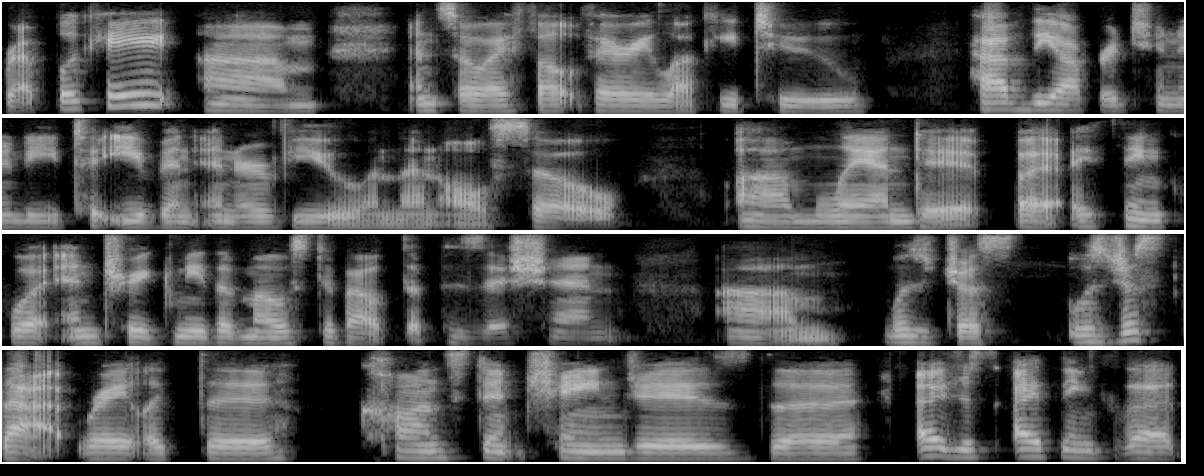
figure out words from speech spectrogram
replicate. Um, and so I felt very lucky to have the opportunity to even interview and then also um, land it. But I think what intrigued me the most about the position um, was just was just that right like the constant changes the i just i think that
